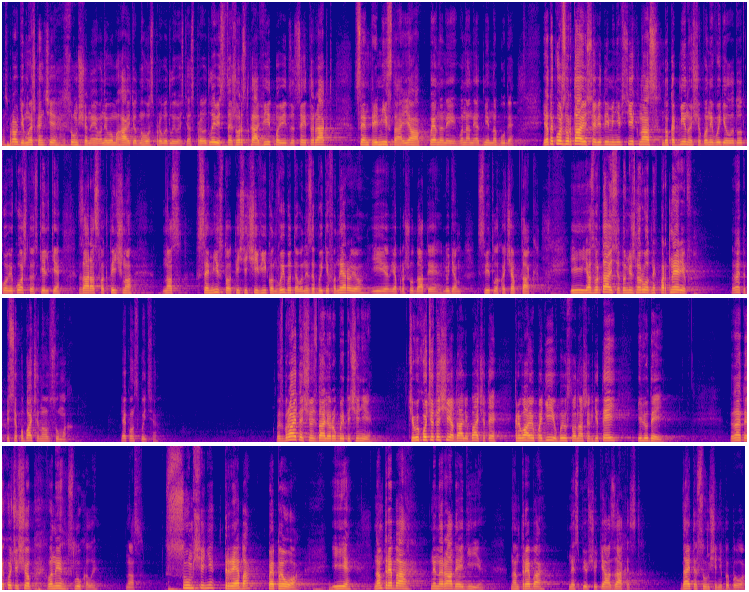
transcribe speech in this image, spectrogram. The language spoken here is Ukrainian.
Насправді мешканці Сумщини вони вимагають одного справедливості. А справедливість це жорстка відповідь за цей теракт в центрі міста. Я впевнений, вона неодмінно буде. Я також звертаюся від імені всіх нас до Кабміну, щоб вони виділили додаткові кошти, оскільки зараз фактично у нас все місто, тисячі вікон вибито, вони забиті фанерою, і я прошу дати людям світло хоча б так. І я звертаюся до міжнародних партнерів. Знаєте, після побаченого в Сумах. Як вам спиться? Ви збираєтесь щось далі робити чи ні? Чи ви хочете ще далі бачити криваві події, вбивства наших дітей і людей? Знаєте, я хочу, щоб вони слухали нас. Сумщині треба ППО. І нам треба не наради, а дії. Нам треба не співчуття, а захист. Дайте Сумщині ППО.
